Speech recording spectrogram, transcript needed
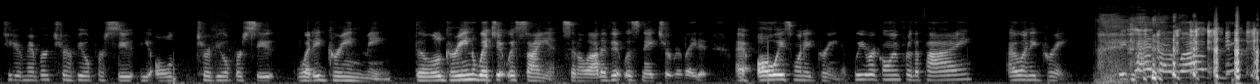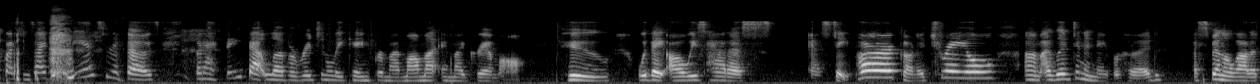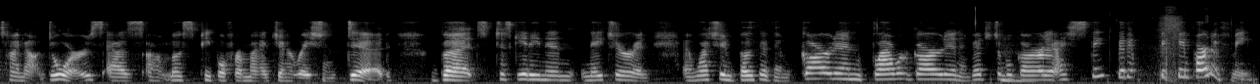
do you remember Trivial Pursuit, the old Trivial Pursuit? What did green mean? The little green widget was science, and a lot of it was nature related. I always wanted green. If we were going for the pie, I wanted green because I love nature questions. I can answer those, but I think that love originally came from my mama and my grandma, who would they always had us at a state park on a trail. Um, I lived in a neighborhood. I spent a lot of time outdoors, as um, most people from my generation did. But just getting in nature and and watching both of them garden, flower garden, and vegetable garden, I just think that it became part of me.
